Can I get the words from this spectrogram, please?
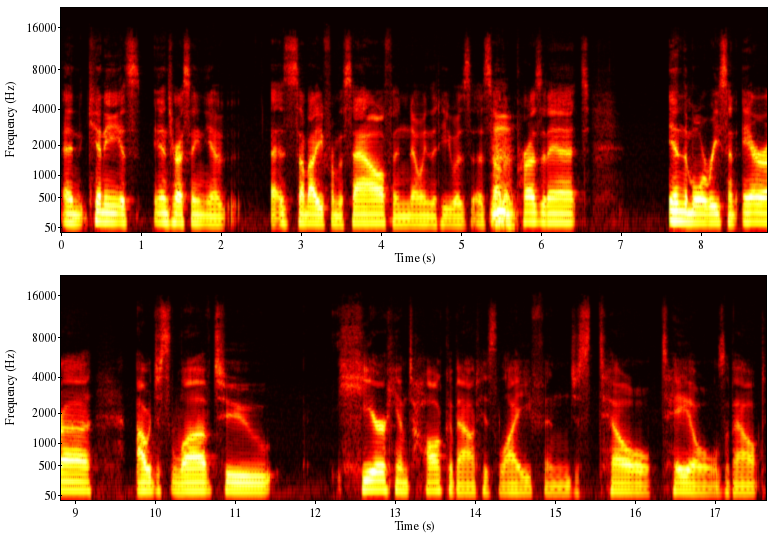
And Kenny, it's interesting, you know, as somebody from the South and knowing that he was a Southern mm. president in the more recent era, I would just love to hear him talk about his life and just tell tales about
